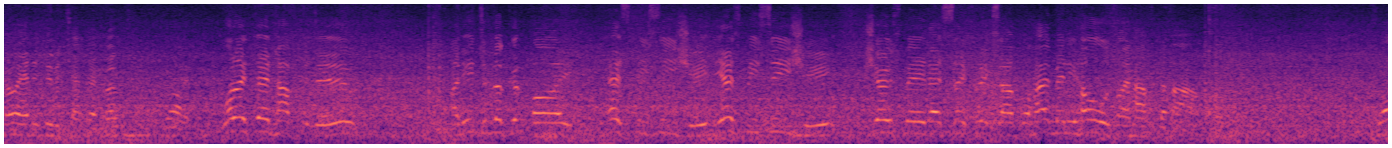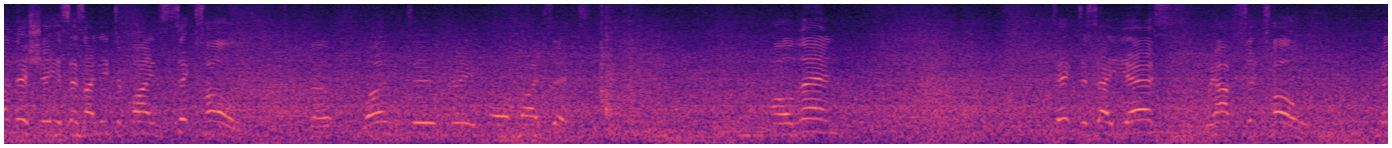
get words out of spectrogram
Go ahead and do the check then, folks. Right. What I then have to do, I need to look at my SPC sheet. The SPC sheet shows me, let's say for example, how many holes I have to have. So on this sheet it says I need to find six holes. So one, two, three, four, five, six. I'll then tick to say yes, we have six holes. The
